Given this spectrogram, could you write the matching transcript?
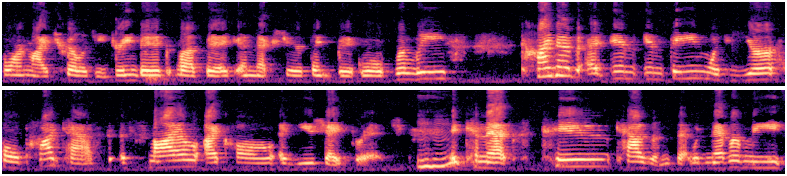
born my trilogy, Dream Big, Love Big, and next year Think Big will release kind of in, in theme with your whole podcast, a smile I call a U-shaped bridge. Mm-hmm. It connects two chasms that would never meet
